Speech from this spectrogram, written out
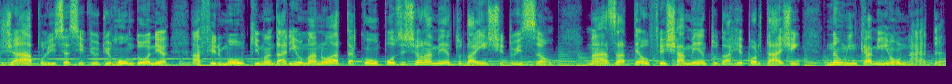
Já a Polícia Civil de Rondônia afirmou que mandaria uma nota com o posicionamento da instituição, mas até o fechamento da reportagem não encaminhou nada.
